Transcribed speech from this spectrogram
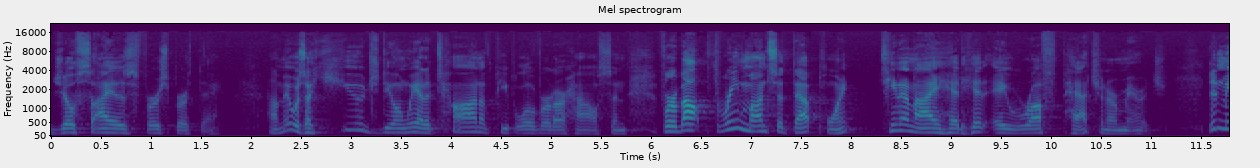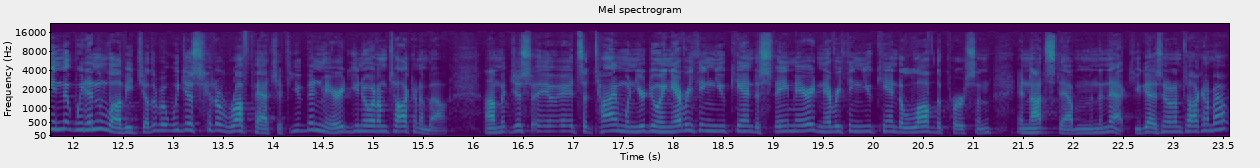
Josiah's first birthday. Um, it was a huge deal, and we had a ton of people over at our house. And for about three months at that point, Tina and I had hit a rough patch in our marriage. Didn't mean that we didn't love each other, but we just hit a rough patch. If you've been married, you know what I'm talking about. Um, it just it's a time when you're doing everything you can to stay married and everything you can to love the person and not stab them in the neck. You guys know what I'm talking about?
